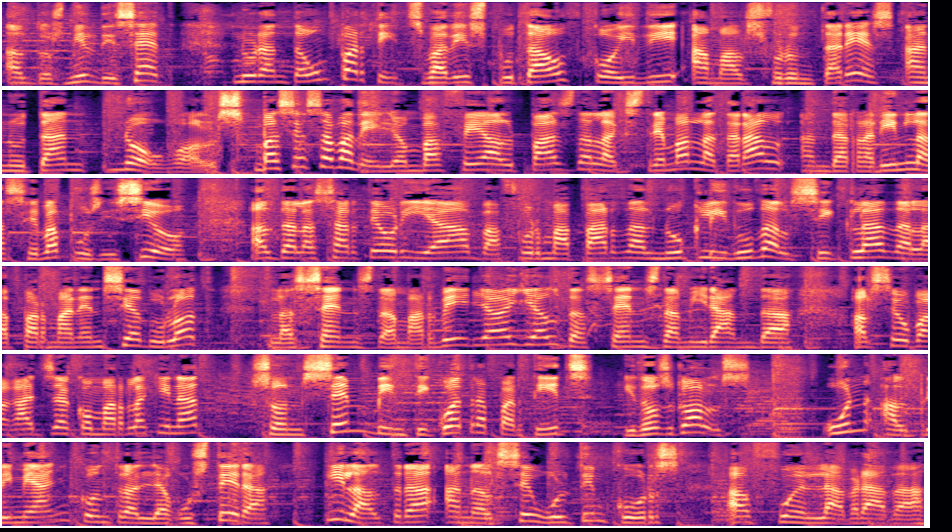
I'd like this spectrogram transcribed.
al 2017. 91 partits va disputar Uzcoidi amb els fronterers, anotant 9 gols. Va ser a Sabadell on va fer el pas de l'extrem al lateral, endarrerint la seva posició. El de la Sarteoria va formar part del nucli dur del cicle de la permanència d'Olot, l'ascens de Marbella i el descens de Miranda. El seu bagatge com a arlequinat són 124 partits i dos gols. Un el primer any contra el Llagostera i l'altre en el seu últim curs a Fuenlabrada.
